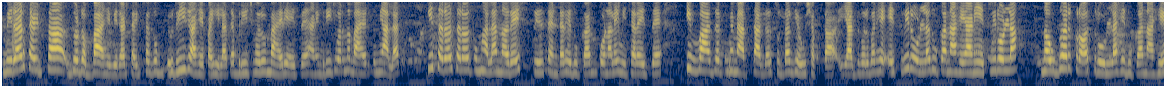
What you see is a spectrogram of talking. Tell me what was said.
विरार साईडचा जो डब्बा आहे विरार साईडचा जो ब्रिज आहे पहिला त्या ब्रिजवरून बाहेर यायचं आहे आणि ब्रिजवरनं बाहेर तुम्ही आलात की सरळ सरळ तुम्हाला नरेश स्टील सेंटर हे दुकान कोणालाही विचारायचं आहे किंवा जर तुम्ही मॅपचा आधार सुद्धा घेऊ शकता. याचबरोबर हे एस व्ही रोडला दुकान आहे आणि एस व्ही रोडला नवघर क्रॉस रोडला हे दुकान आहे.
